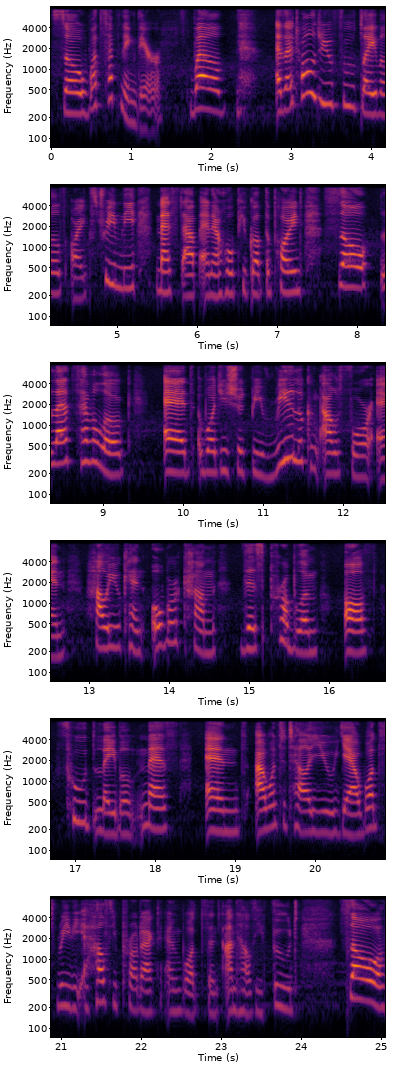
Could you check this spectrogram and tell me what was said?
So what's happening there? Well, As I told you, food labels are extremely messed up, and I hope you got the point. So let's have a look at what you should be really looking out for and how you can overcome this problem of food label mess. And I want to tell you, yeah, what's really a healthy product and what's an unhealthy food. So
